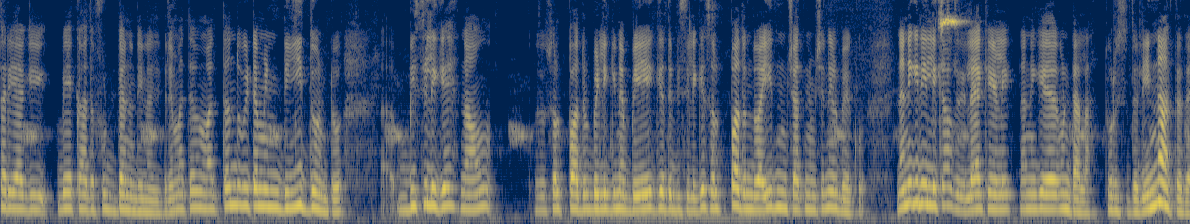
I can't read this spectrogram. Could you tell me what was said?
ಸರಿಯಾಗಿ ಬೇಕಾದ ಫುಡ್ಡನ್ನು ತಿನ್ನದಿದ್ದರೆ ಮತ್ತು ಮತ್ತೊಂದು ವಿಟಮಿನ್ ಡಿ ಇದ್ದುಂಟು. ಬಿಸಿಲಿಗೆ ನಾವು ಸ್ವಲ್ಪ ಅದು ಬೆಳಿಗ್ಗಿನ ಬೇಗದ ಬಿಸಿಲಿಗೆ ಸ್ವಲ್ಪ ಅದೊಂದು ಐದು ನಿಮಿಷ ಹತ್ತು ನಿಮಿಷ ನಿಲ್ಲಬೇಕು ನನಗೆ ನಿಲ್ಲಿಕ್ಕೆ ಆಗುದಿಲ್ಲ. ಯಾಕೆ ಹೇಳಿ? ನನಗೆ ಉಂಟಲ್ಲ ತುರಿಸುದಲ್ಲಿ ಇನ್ನೂ ಆಗ್ತದೆ.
